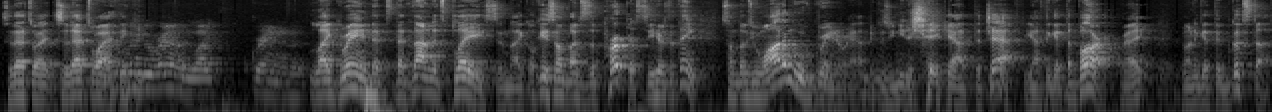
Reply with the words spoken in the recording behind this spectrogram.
So that's why. So that's why I think. he- around like grain like grain that's that's not in its place and like okay sometimes it's a purpose see here's the thing sometimes you want to move grain around because you need to shake out the chaff you have to get the bar right you want to get the good stuff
